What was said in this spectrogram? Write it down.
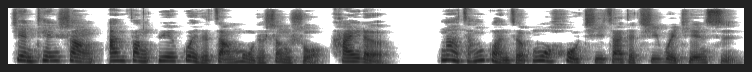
见天上安放约柜的帐幕的圣所开了，那掌管着幕后七灾的七位天使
